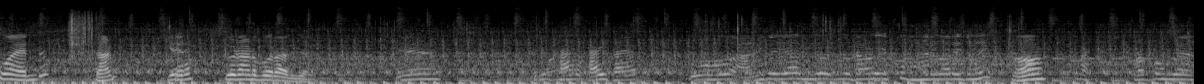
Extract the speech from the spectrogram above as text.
उहाँ हेर्नु त डाँडो के अरे त्यो डाँडो पोहोर आएर चाहिँ ओहो हामी त यार यो यो डाँडो यस्तो घुमेर गएछौँ है अँ सबै गएर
